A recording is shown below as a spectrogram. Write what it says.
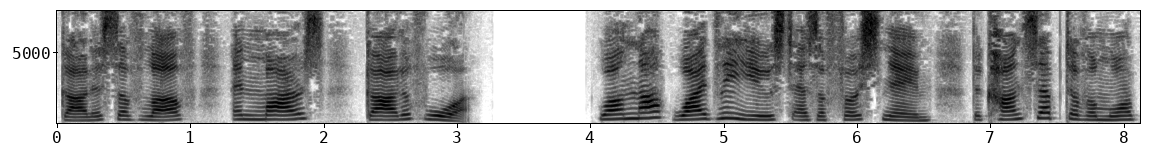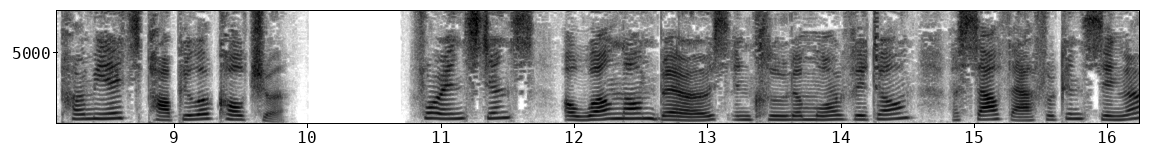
goddess of love, and Mars, god of war. While not widely used as a first name, the concept of Amor permeates popular culture. For instance, a well-known bearers include Amor Vittone, a South African singer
